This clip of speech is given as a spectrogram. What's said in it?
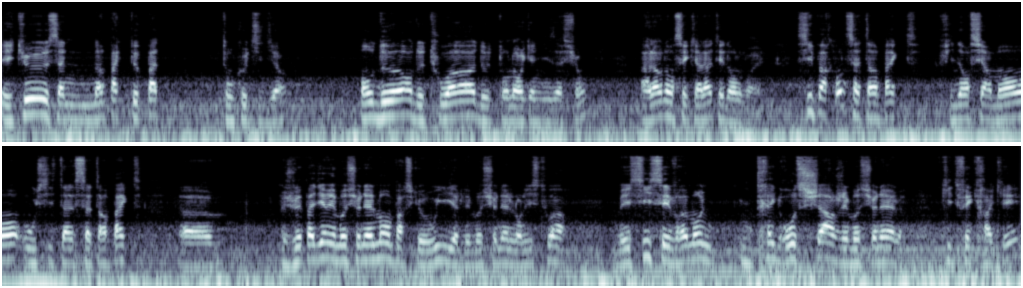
et que ça n'impacte pas ton quotidien, en dehors de toi, de ton organisation, alors dans ces cas-là, tu es dans le vrai. Si par contre ça t'impacte financièrement ou si ça t'impacte euh, je vais pas dire émotionnellement parce que oui, il y a de l'émotionnel dans l'histoire. Mais si c'est vraiment une, très grosse charge émotionnelle qui te fait craquer,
